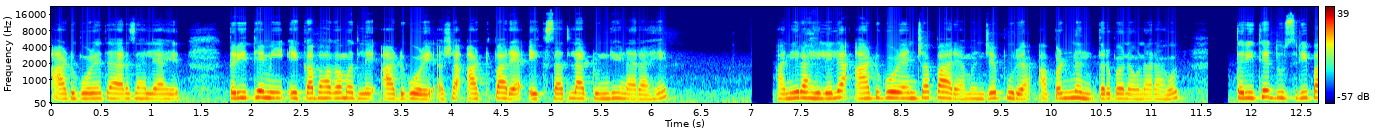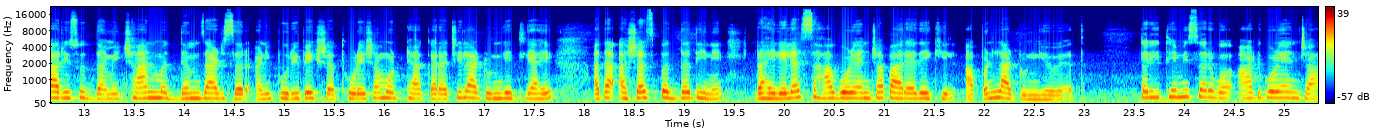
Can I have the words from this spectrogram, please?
आठ गोळे तयार झाले आहेत. तर इथे मी एका भागामधले आठ गोळे अशा आठ पाऱ्या एकसाथ लाटून घेणार आहे. आणि राहिलेल्या आठ गोळ्यांच्या पाऱ्या म्हणजे पुऱ्या आपण नंतर बनवणार आहोत. तर इथे दुसरी पारीसुद्धा मी छान मध्यम जाडसर आणि पुरीपेक्षा थोड्याशा मोठ्या आकाराची लाटून घेतली आहे. आता अशाच पद्धतीने राहिलेल्या सहा गोळ्यांच्या पाऱ्या देखील आपण लाटून घेऊयात. तर इथे मी सर्व आठ गोळ्यांच्या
